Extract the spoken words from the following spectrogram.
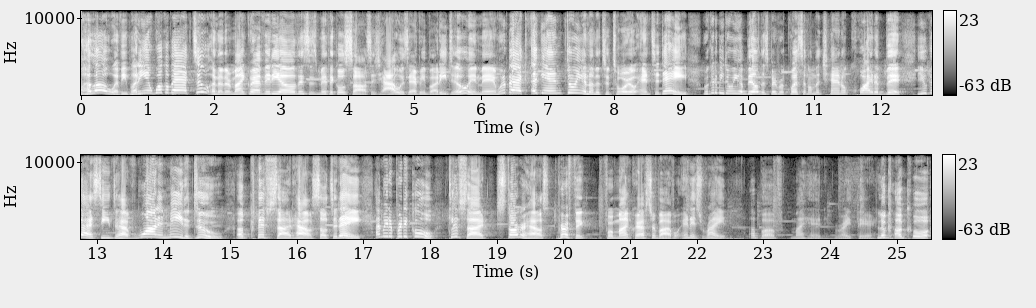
Well, hello everybody and welcome back to another Minecraft video. This is Mythical Sausage. How is everybody doing, man? We're back again doing another tutorial and today we're going to be doing a build that's been requested on the channel quite a bit. You guys seem to have wanted me to do a cliffside house. So today I made a pretty cool. Cliffside starter house, perfect for Minecraft survival and it's right above my head right there. Look how cool.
